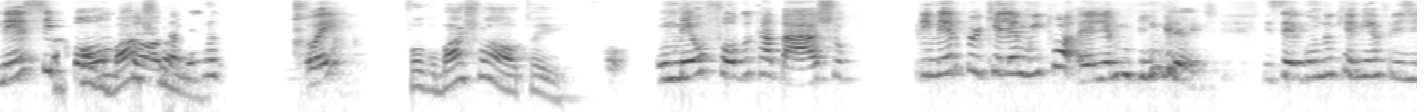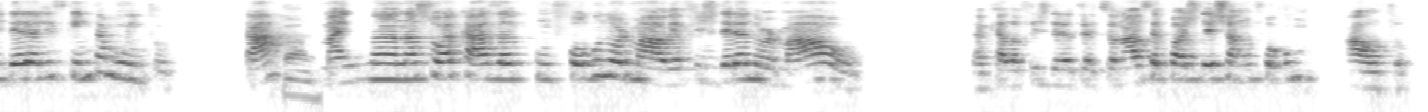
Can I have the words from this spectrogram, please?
Nesse Tá ponto, baixo, ó, tá vendo? Oi? Fogo baixo ou alto aí? O meu fogo tá baixo. Primeiro porque ele é muito, ele é bem grande. E segundo que a minha frigideira ela esquenta muito, tá? Tá. Mas na, na sua casa com fogo normal e a frigideira normal, daquela frigideira tradicional, você pode deixar no fogo alto.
